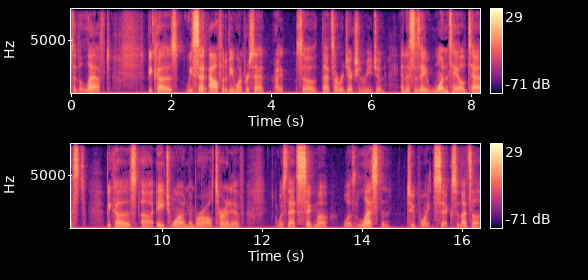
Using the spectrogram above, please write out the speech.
to the left because we set alpha to be 1%, right? So that's our rejection region. And this is a one-tailed test because uh, H1, remember our alternative, was that sigma was less than 2.6. So that's a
